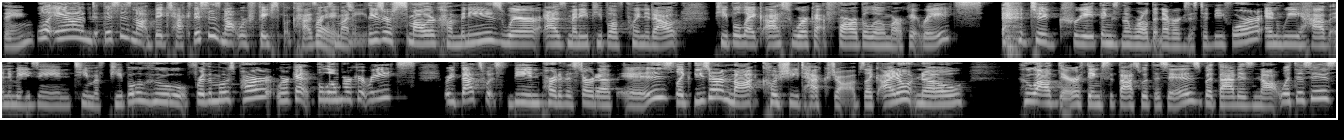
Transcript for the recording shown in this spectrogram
think. Well and this is not big tech. This is not where facebook has right. its money. These are smaller companies where as many people have pointed out people like us work at far below market rates to create things in the world that never existed before. And we mm-hmm. have an amazing team of people who, for the most part, work at below market rates. Right. That's what being part of a startup is. Like these are not cushy tech jobs. Like I don't know who out there thinks that that's what this is, but that is not what this is.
